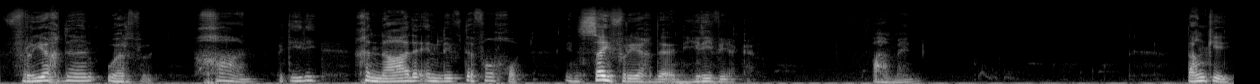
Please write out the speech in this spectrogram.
Vreugde in oorvloed. Gaan met hierdie genade en liefde van God en sy vreugde in hierdie week. Amen. Dankie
